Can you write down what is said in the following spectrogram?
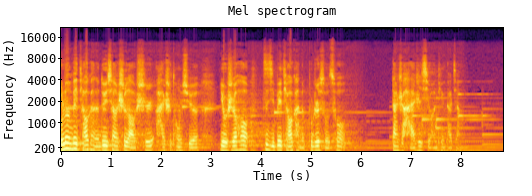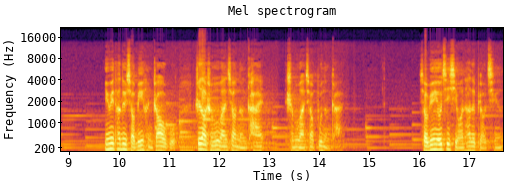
不论被调侃的对象是老师还是同学，有时候自己被调侃的不知所措，但是还是喜欢听他讲，因为他对小兵很照顾，知道什么玩笑能开。什么玩笑不能开？小兵尤其喜欢他的表情，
